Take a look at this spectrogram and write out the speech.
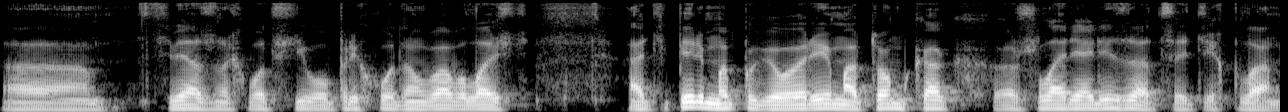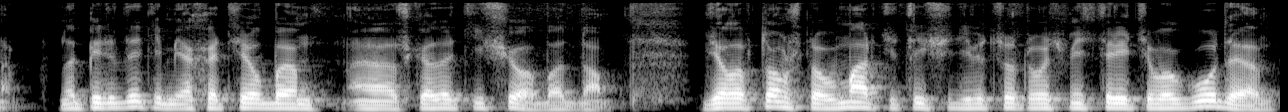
связанных вот с его приходом во власть. А теперь мы поговорим о том, как шла реализация этих планов. Но перед этим я хотел бы э, сказать еще об одном. Дело в том, что в марте 1983 года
